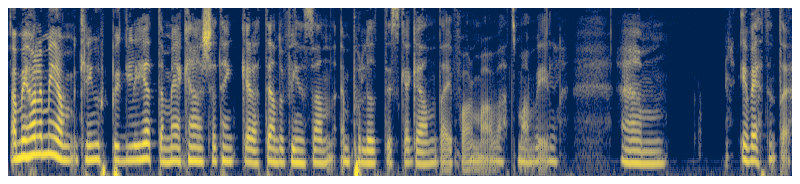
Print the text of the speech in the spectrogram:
Ja, men jag håller med om kring uppbyggligheten, men jag kanske tänker att det ändå finns en, en politisk agenda i form av att man vill, um, jag vet inte,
